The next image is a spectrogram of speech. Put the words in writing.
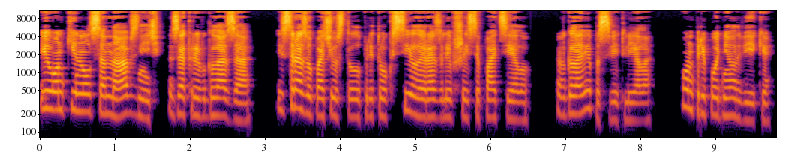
и он кинулся навзничь, закрыв глаза, и сразу почувствовал приток силы, разлившийся по телу. В голове посветлело. Он приподнял веки.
